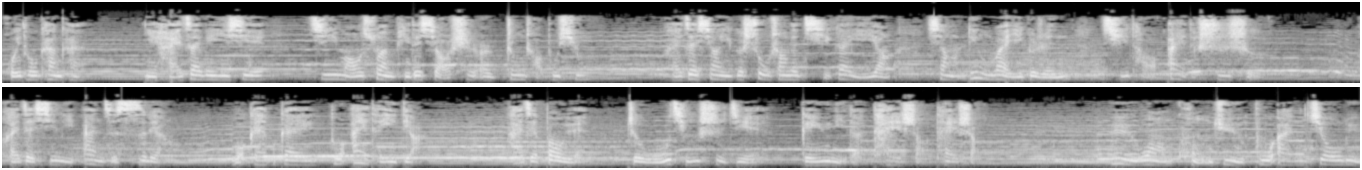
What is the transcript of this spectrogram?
回头看看，你还在为一些鸡毛蒜皮的小事而争吵不休，还在像一个受伤的乞丐一样。向另外一个人乞讨爱的施舍，还在心里暗自思量：我该不该多爱他一点儿？还在抱怨这无情世界给予你的太少太少。欲望、恐惧、不安、焦虑，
